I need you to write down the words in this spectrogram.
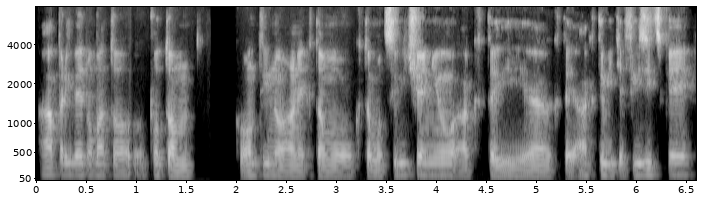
a priviedlo ma to potom kontinuálne k tomu, k tomu cvičeniu a k tej, k tej aktivite fyzickej,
